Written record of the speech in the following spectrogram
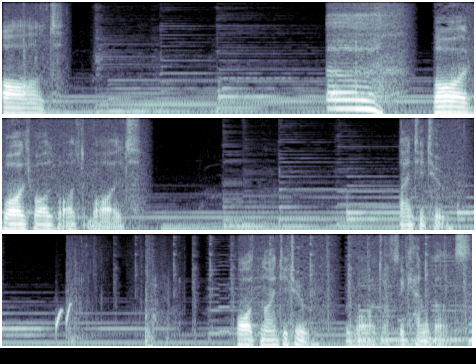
Bald. Uh, Wald, Wald, Wald, Wald, Wald. 92. Wald 92. The Ward of the Cannibals.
